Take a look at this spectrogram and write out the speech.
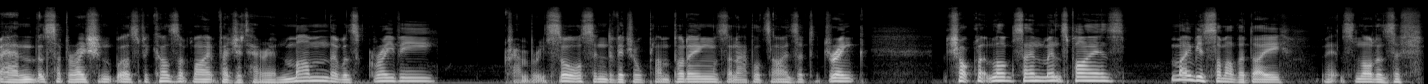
And the separation was because of my vegetarian mum. There was gravy, cranberry sauce, individual plum puddings, an appetizer to drink, chocolate logs and mince pies. Maybe some other day it's not as if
